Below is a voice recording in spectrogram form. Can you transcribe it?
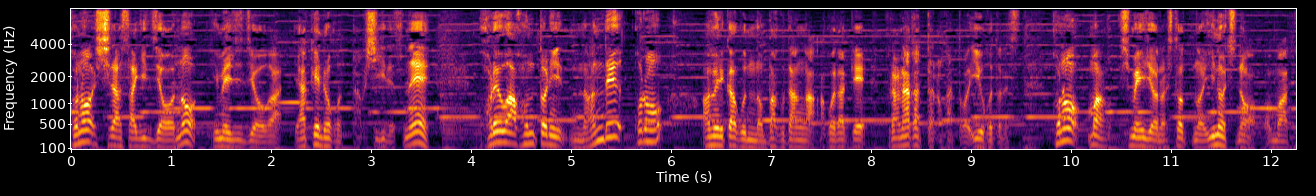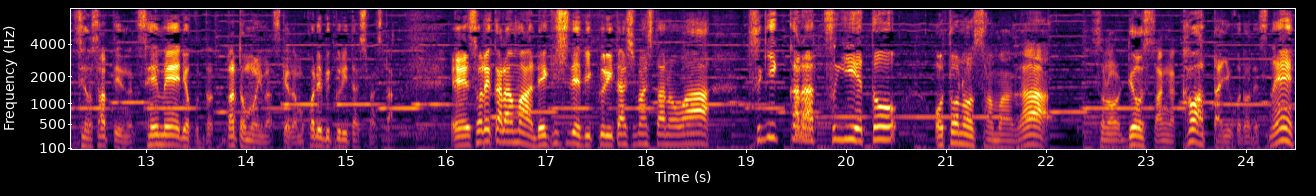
この白鷺城の姫路城が焼け残った不思議ですね。これは本当になんでこのアメリカ軍の爆弾があこだけ降らなかったのかということです。この、まあ、締め以上の一つの命の、まあ、強さっていうのは生命力だと思いますけども、これびっくりいたしました。えー、それからまあ、歴史でびっくりいたしましたのは、次から次へとお殿様がその漁師さんが変わったいうことですね。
